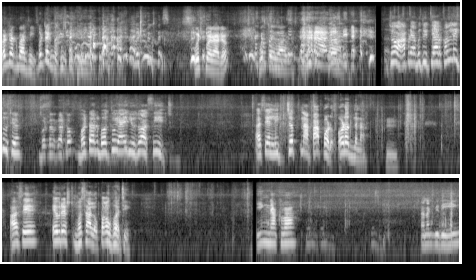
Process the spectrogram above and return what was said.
બટક ભાજી. બટક ભાજી. પુષ્પરાજ હો. જો આપણે આ બધું તૈયાર કરી લીધું છે. બટર કાઢો. બટર બધું આવી ગયું જો આ સીજ. આ છે લિજ્જતના પાપડ અડદના. ના આ છે એવરેસ્ટ મસાલો પાવભાજી હિંગ નાખવા. આ નાખી દીધી હિંગ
